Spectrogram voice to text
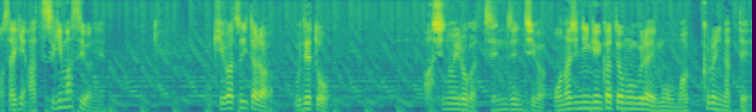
もう最近暑すぎますよね。気がついたら腕と足の色が全然違う。同じ人間かって思うぐらいもう真っ黒になって、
